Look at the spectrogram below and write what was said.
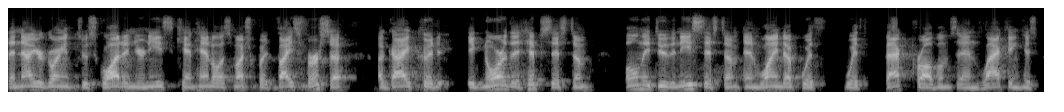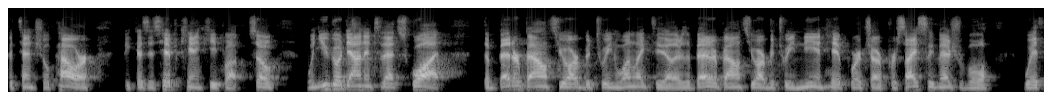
then now you're going into a squat and your knees can't handle as much, but vice versa. A guy could ignore the hip system, only do the knee system, and wind up with with back problems and lacking his potential power because his hip can't keep up. So when you go down into that squat, the better balance you are between one leg to the other, the better balance you are between knee and hip, which are precisely measurable with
